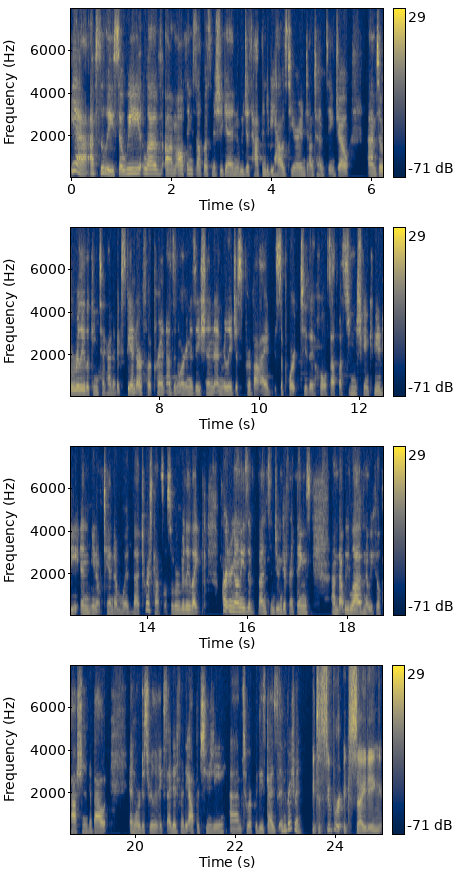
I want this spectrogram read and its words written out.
Yeah, absolutely. So we love um, all things Southwest Michigan. We just happen to be housed here in downtown St. Joe. Um, so we're really looking to kind of expand our footprint as an organization and really just provide support to the whole Southwestern Michigan community in, you know, tandem with the Tourist Council. So we're really like partnering on these events and doing different things um, that we love and that we feel passionate about. And we're just really excited for the opportunity um, to work with these guys in Bridgman. It's a super exciting,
